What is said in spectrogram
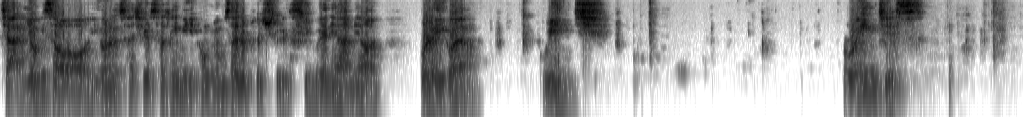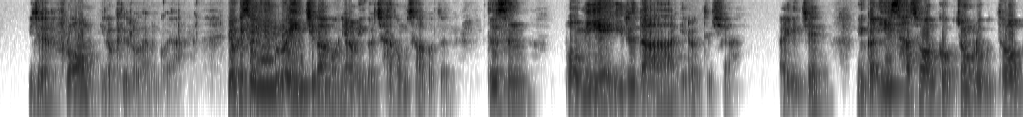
자, 여기서 이거는 사실 선생님이 형용사를 표시했어요. 왜냐하면 원래 이거야. which ranges 이제 from 이렇게 들어가는 거야. 여기서 이 range가 뭐냐면 이거 자동사거든. 뜻은 범위에 이르다 이런 뜻이야. 알겠지? 그러니까 이 사소한 걱정으로부터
